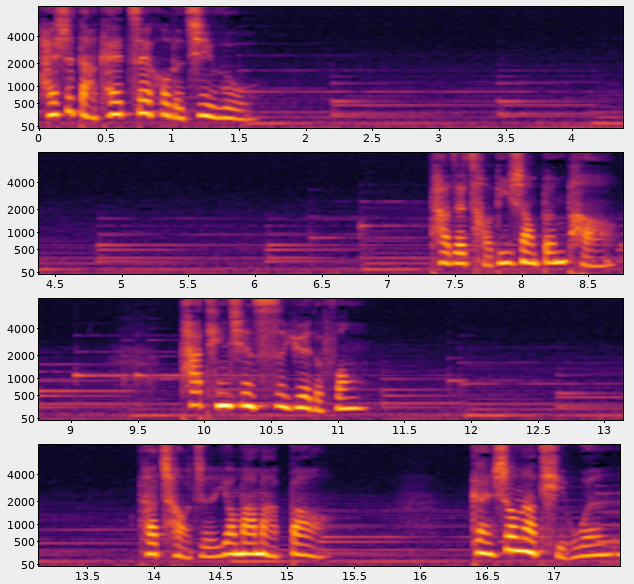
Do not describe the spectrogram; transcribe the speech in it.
还是打开最后的记录。他在草地上奔跑，他听见四月的风，他吵着要妈妈抱，感受那体温。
